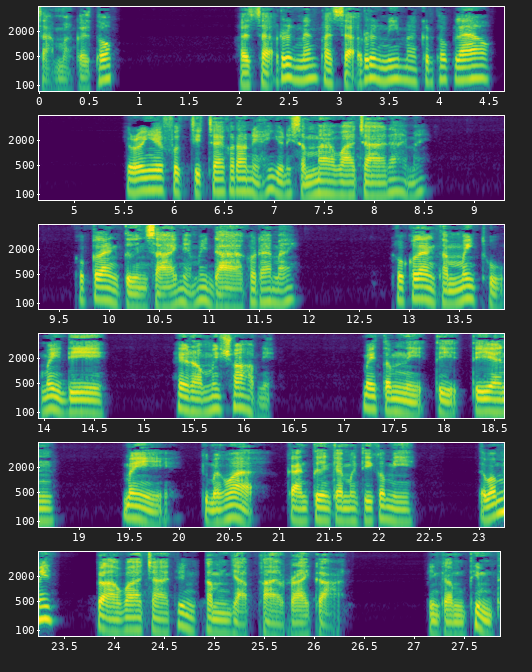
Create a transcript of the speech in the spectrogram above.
สามากระทบภาษาเรื่องนั้นภาษาเรื่องนี้มากระทบแล้วเราจะฝึกจิตใจของเราเนี่ยให้อยู่ในสัมมาวาจาได้ไหมเขาแกล้งตื่นสายเนี่ยไม่ด่าเขาได้ไหมเขาแกล้งทำไม่ถูกไม่ดี ให้เราไม่ชอบเนี่ยไม่ตำหนิติเตียน ไม่คือหมายว่าการเตือนกันบางทีก็มี แต่ว่าไม่กล่าววาจาที่เป็นคำหยาบคายรายกาศเป็นคำทิ่มแท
